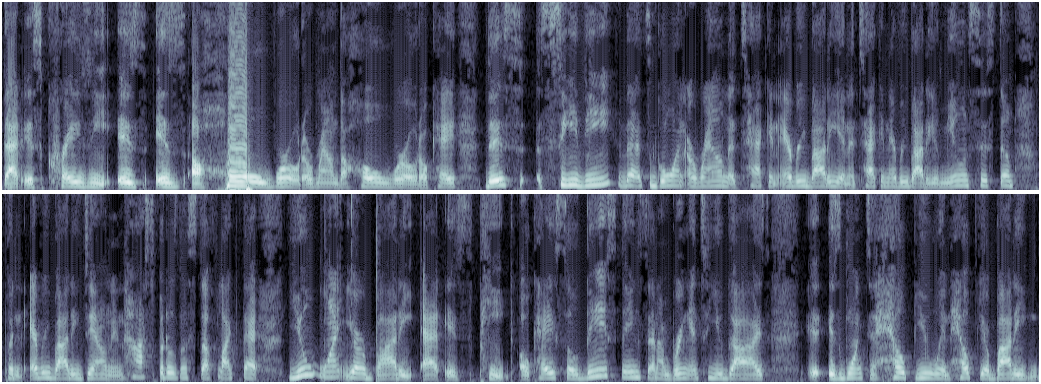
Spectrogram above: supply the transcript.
that is crazy, is, is a whole world around the whole world. Okay. This CV that's going around attacking everybody and attacking everybody immune system, putting everybody down in hospitals and stuff like that. You want your body at its peak. Okay. So these things that I'm bringing to you guys is going to help help you and help your body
